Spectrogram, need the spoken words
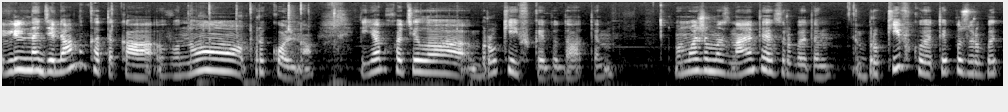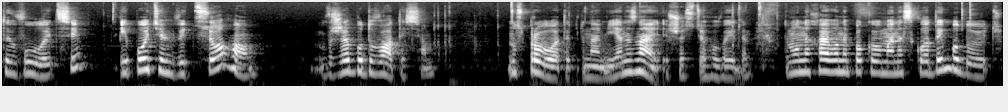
вільна ділянка така, воно прикольно. І я б хотіла бруківки додати. Ми можемо, знаєте, як зробити? Бруківкою, типу, зробити вулиці, і потім від цього вже будуватися. Ну, спробувати, принаймні. Я не знаю, що з цього вийде. Тому нехай вони поки у мене склади будують,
